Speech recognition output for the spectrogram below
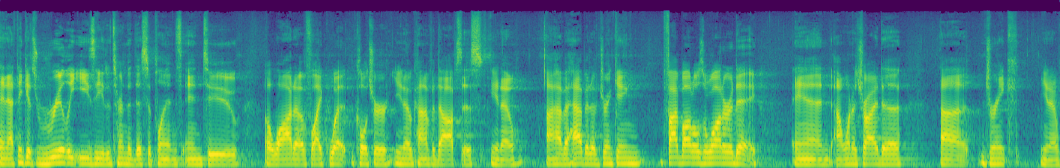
And I think it's really easy to turn the disciplines into a lot of like what culture, you know, kind of adopts is, you know, I have a habit of drinking five bottles of water a day, and I want to try to uh, drink, you know,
